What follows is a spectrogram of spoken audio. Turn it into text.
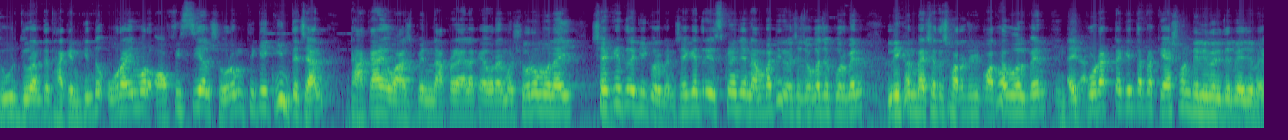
দূর দূরান্তে থাকেন কিন্তু ওরাইমোর অফিসিয়াল শোরুম থেকে কিনতে চান ঢাকায়ও আসবেন না আপনার এলাকায় ওরাইমোর শোরুমও নাই। সেক্ষেত্রে কি করবেন? সেক্ষেত্রে স্ক্রিনে যে নাম্বারটি রয়েছে যোগাযোগ করবেন লিখন ভাইয়ের সাথে সরাসরি কথা বলবেন। এই প্রোডাক্টটা কিন্তু আপনারা ক্যাশ অন ডেলিভারিতে পেয়ে যাবেন।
